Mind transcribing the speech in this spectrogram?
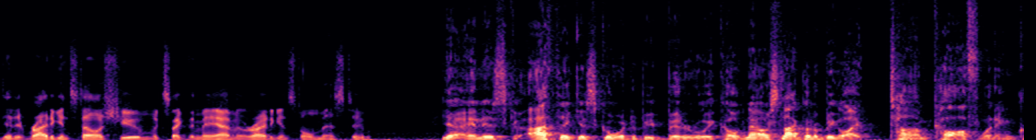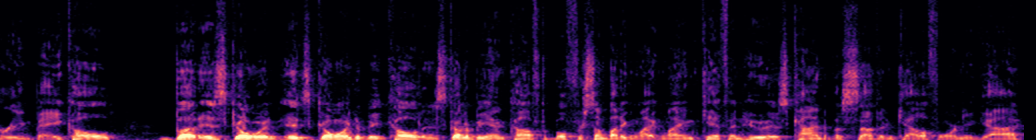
did it right against LSU. Looks like they may have it right against Ole Miss too. Yeah, and it's I think it's going to be bitterly cold. Now it's not going to be like Tom Coughlin in Green Bay cold, but it's going it's going to be cold and it's going to be uncomfortable for somebody like Lane Kiffin, who is kind of a Southern California guy.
